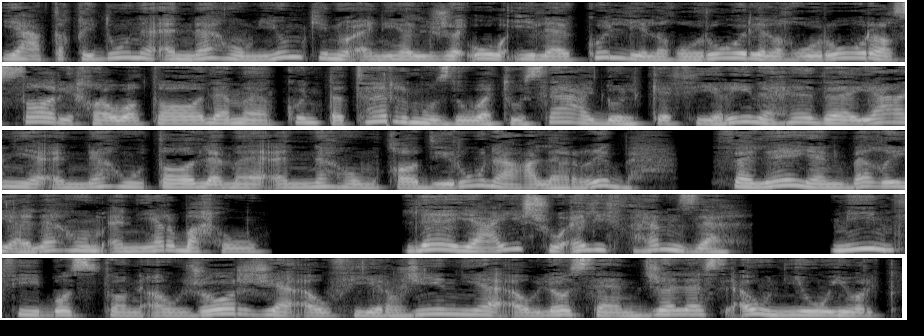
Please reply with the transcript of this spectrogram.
يعتقدون أنهم يمكن أن يلجأوا إلى كل الغرور الغرور الصارخ وطالما كنت ترمز وتساعد الكثيرين. هذا يعني أنه طالما أنهم قادرون على الربح فلا ينبغي لهم أن يربحوا. لا يعيش ألف همزة. ميم في بوسطن أو جورجيا أو فيرجينيا أو لوس أنجلس أو نيويورك.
